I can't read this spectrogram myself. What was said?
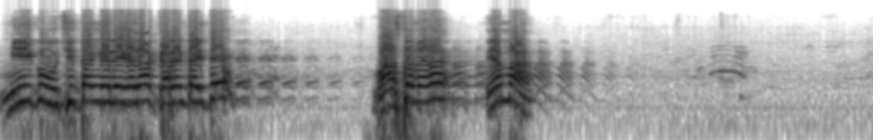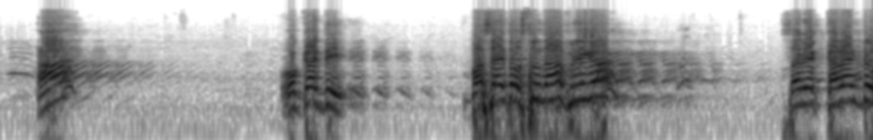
మీకు ఉచితంగానే కదా కరెంట్ అయితే? వాస్తవేనా ఏమ్మా? ఒకటి. బస్ అయితే వస్తుందా ఫ్రీగా? సరే కరెంటు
